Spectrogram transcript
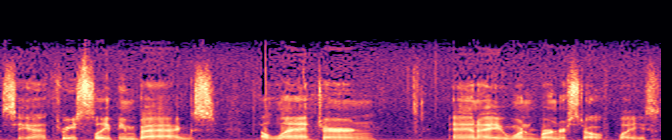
See, I have three sleeping bags, a lantern, and a one burner stove, please.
